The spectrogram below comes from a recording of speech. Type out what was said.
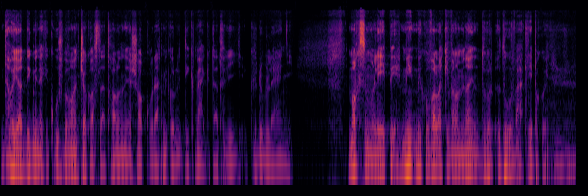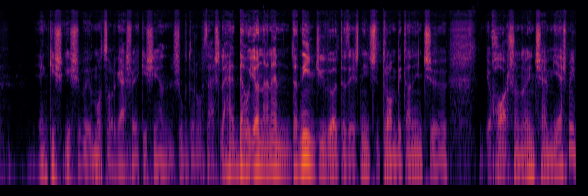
De hogy addig mindenki kúsban van, csak azt lehet hallani, hogy a hát mikor ütik meg. Tehát, hogy így körülbelül ennyi. Maximum lépés, mikor valaki valami nagyon dur, durvát lép, akkor ilyen kis, kis mocorgás, vagy egy kis ilyen sugdorózás lehet, de hogy annál nem, tehát nincs üvöltözés, nincs trombita, nincs harson, nincs semmi ilyesmi.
